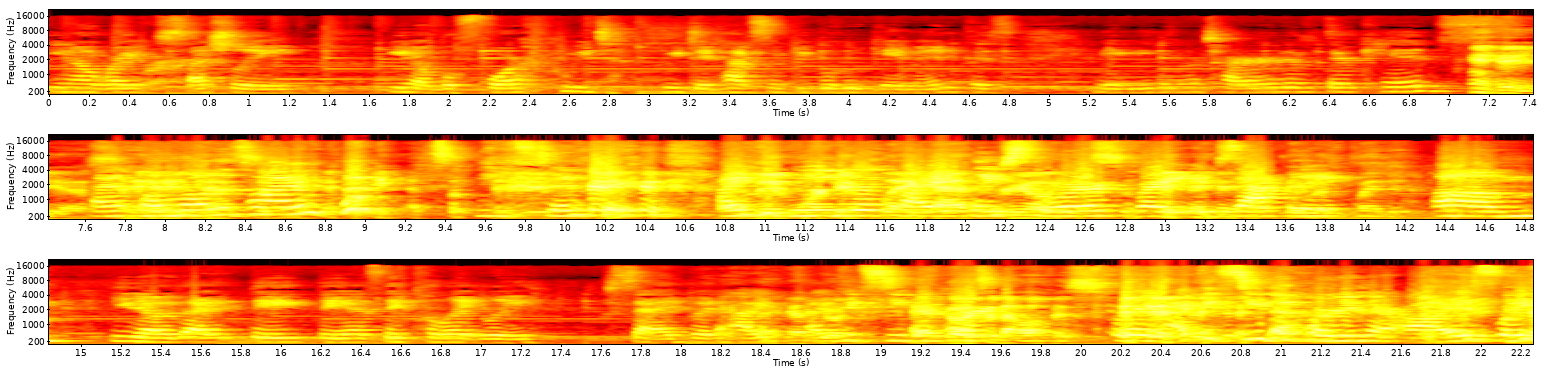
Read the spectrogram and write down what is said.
You know, right? Right. Especially, you know, before we d- we did have some people who came in because maybe they were tired of their kids. yes. At home all the time? yes. So I live, need work, and a play quiet place three to oh, work. Right, exactly. Um, you know, that they, they as they politely said, but I, I go- could see the to hurt. the office. Right, I could see the hurt in their eyes. Like,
